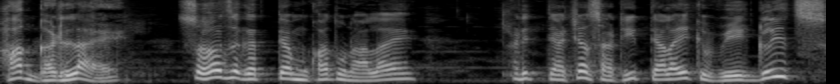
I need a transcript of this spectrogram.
हा घडला आहे सहजगत्या मुखातून आला आहे आणि त्याच्यासाठी त्याला एक वेगळीच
